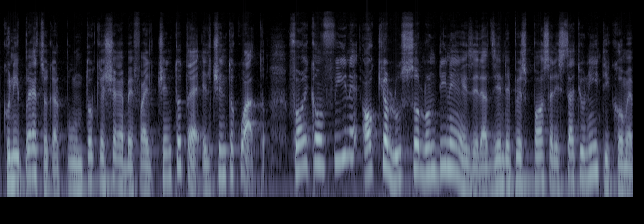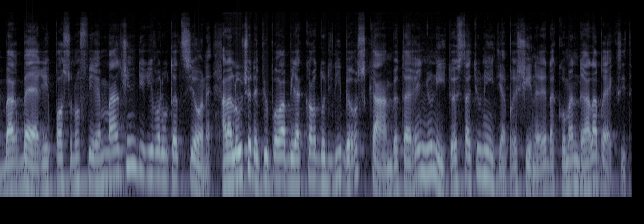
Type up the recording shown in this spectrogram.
con il prezzo che al punto crescerebbe fra il 103 e il 104 4. Fuori confine, occhio al lusso londinese. Le aziende più esposte agli Stati Uniti, come Barberi, possono offrire margini di rivalutazione, alla luce del più probabile accordo di libero scambio tra Regno Unito e Stati Uniti, a prescindere da come andrà la Brexit.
